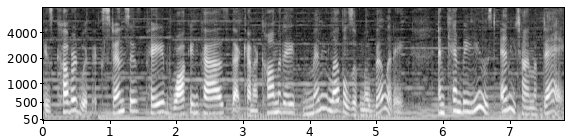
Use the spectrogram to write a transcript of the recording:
is covered with extensive paved walking paths that can accommodate many levels of mobility and can be used any time of day.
